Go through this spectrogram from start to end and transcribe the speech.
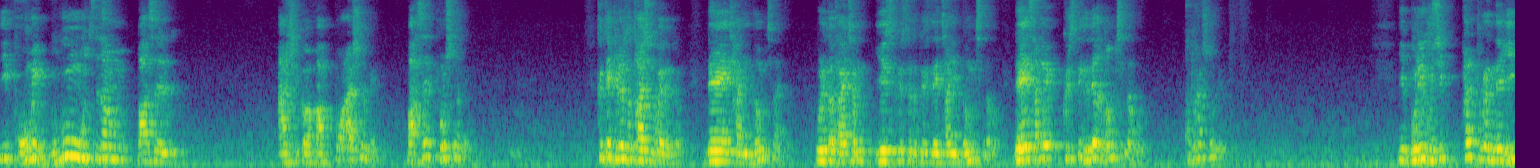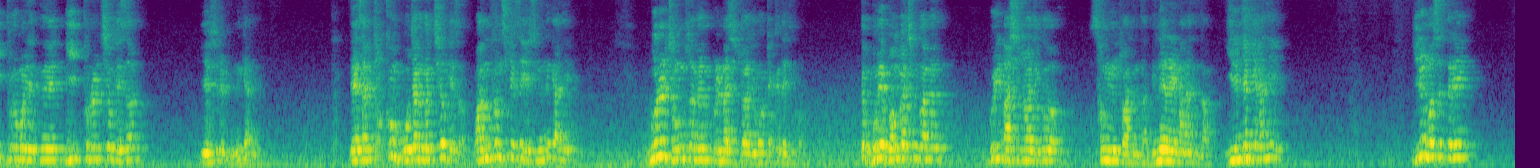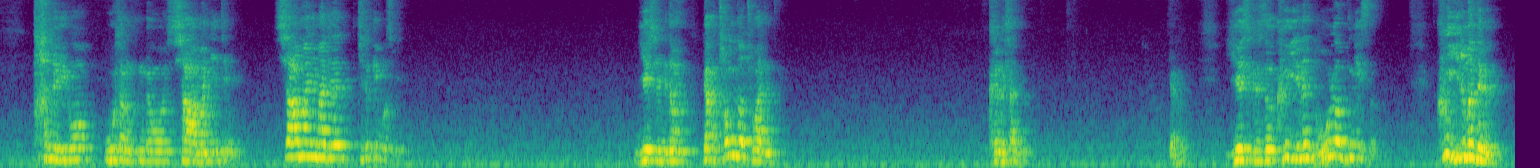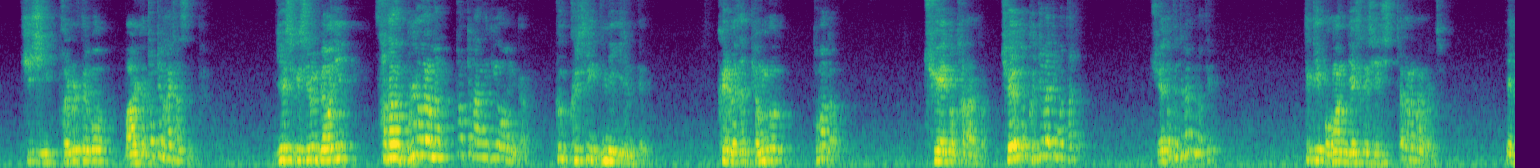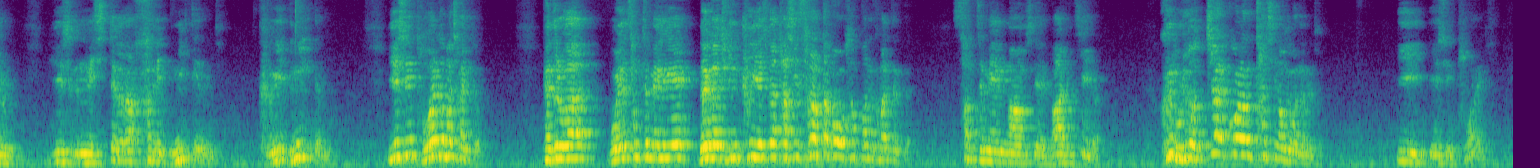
이 복음의 무궁무진한 맛을 아실 거 맛보 있는 거예요. 맛을 볼 수 있는 거예요. 그때 비로소 다시 뭐가 되죠? 내 잔이 넘치나요. 우리가 다시처럼 예수 그리스도로 통해서 내 잔이 넘친다고 내 삶에 그리스도의 은혜가 넘친다고 고백할 수 있는 거예요. 이 물이 98%인데 2%를 2%를 채우기 위해서 예수를 믿는 게 아니에요. 내 삶이 조금 모자란 걸 채우기 위해서 완성시켜서 예수 믿는 게 아니에요. 물을 정수하면 물 맛이 좋아지고 깨끗해지고 또 물에 뭔가 첨가하면 물이 맛이 좋아지고 성능이 좋아진다, 미네랄이 많아진다 이런 얘기가 아니에요. 이런 모습들이 탐욕이고 우상 숭배고 샤머니즘 샤머니마저 기독교의 모습이에요. 예수를 믿으면 내가 좀 더 좋아진다. 아니에요. 여러분, 예수 그래서 그 이름에 놀라운 능력이 있어. 그 이름만 되면 귀신이 벌벌 떨고 마을도 쫓겨나가지 않습니다. 예수 그리스도를 명하니 사단은 물러가라면 쫓겨나는 게 옵니까? 그 그리스도의 능력의 이름 때문에. 그러면서 병도 도망가고 죄도 타락하고 죄도 건져하지 못하죠. 죄도 건져하지 못해요. 특히 복음은 예수 그리스도의 십자가를 말하고 있죠. 여러분, 예수 그리스도의 십자가가 하나님의 되는 거죠. 그의 능력이기 때문에. 예수의 부활도 마찬가지죠. 베드로가 모인 3천 명에게 너희가 죽인 그 예수가 다시 살았다고 선포하는 그때 3천 명의 마음속에 마음이 찔려. 그럼 우리가 어찌할 거라는 탄식이 나오게 만드는 거죠. 이 예수의 부활의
